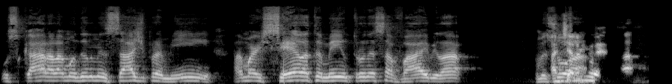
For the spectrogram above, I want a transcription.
os caras lá mandando mensagem para mim, a Marcela também entrou nessa vibe lá. Começou a a. A,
